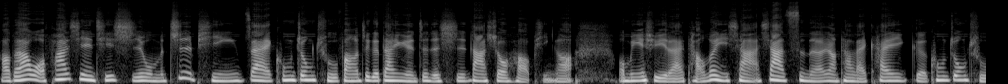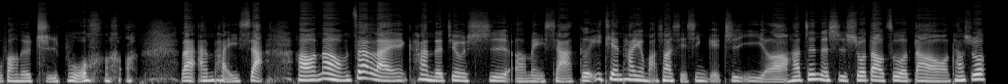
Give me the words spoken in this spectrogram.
好的，我发现其实我们志平在空中厨房这个单元真的是大受好评哦。我们也许来讨论一下，下次呢让他来开一个空中厨房的直播，来安排一下。好，那我们再来看的就是呃美霞，隔一天他又马上写信给志毅了，他真的是说到做到。他说：“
